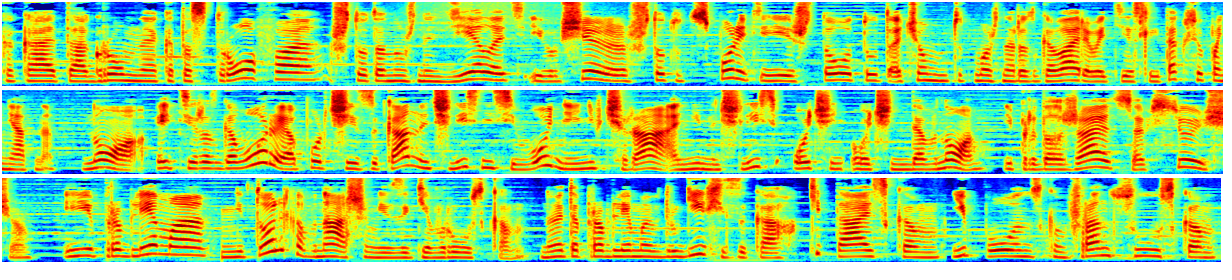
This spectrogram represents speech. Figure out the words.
какая-то огромная катастрофа, что-то нужно делать, и вообще, что тут спорить, и что тут, о чем тут можно разговаривать, если и так все понятно. Но эти разговоры о порче языка начались не сегодня и не вчера, они начались очень-очень давно и продолжаются все еще. И проблема не только в нашем языке, в русском, но это проблема и в других языках, китайском, японском, французском.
